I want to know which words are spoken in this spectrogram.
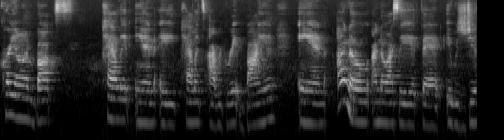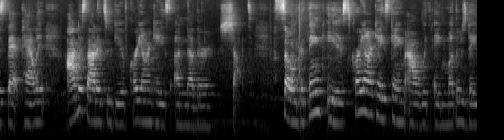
crayon box palette in a palettes I regret buying. And I know I know I said that it was just that palette I decided to give crayon case another shot. So the thing is crayon case came out with a mother's day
